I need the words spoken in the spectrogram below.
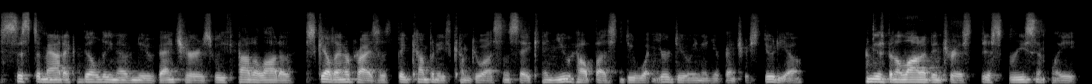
systematic building of new ventures, we've had a lot of scaled enterprises, big companies come to us and say, Can you help us do what you're doing in your venture studio? And there's been a lot of interest just recently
